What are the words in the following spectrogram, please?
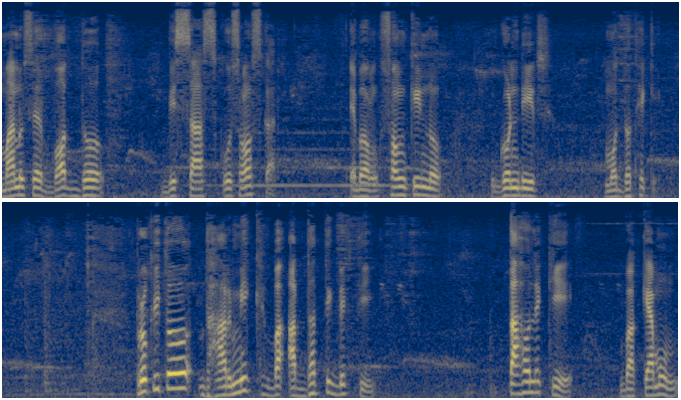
মানুষের বদ্ধ বিশ্বাস কুসংস্কার এবং সংকীর্ণ গণ্ডির মধ্য থেকে। প্রকৃত ধার্মিক বা আধ্যাত্মিক ব্যক্তি তাহলে কে বা কেমন?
